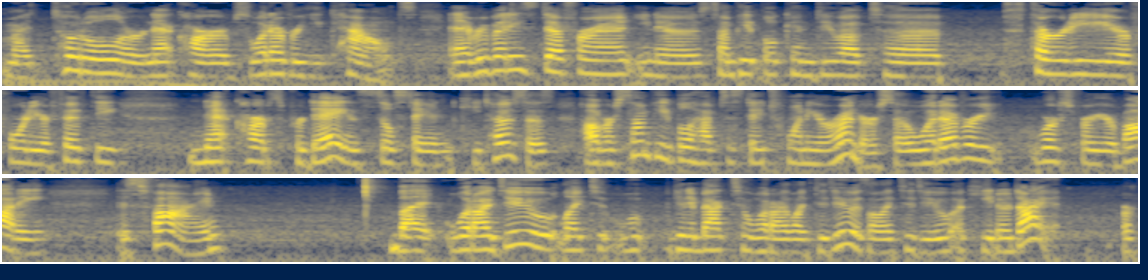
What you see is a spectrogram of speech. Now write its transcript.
my total or net carbs, whatever you count. And everybody's different. You know, some people can do up to 30 or 40 or 50 net carbs per day and still stay in ketosis. However, some people have to stay 20 or under. So whatever works for your body is fine. But what I do like to, getting back to what I like to do is I like to do a keto diet or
